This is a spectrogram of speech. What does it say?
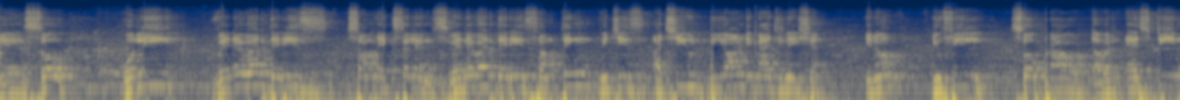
Yes. So only whenever there is some excellence, whenever there is something which is achieved beyond imagination, you know, you feel so proud. Our esteem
